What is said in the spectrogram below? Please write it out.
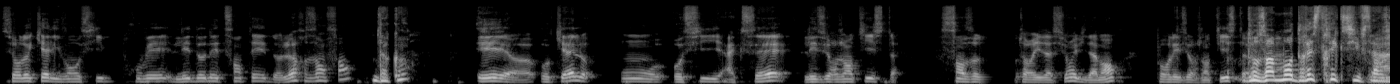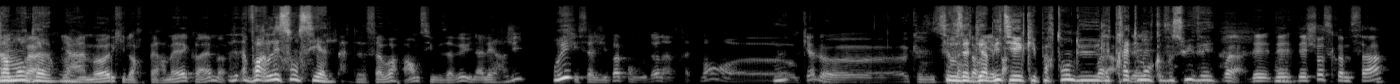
sur lequel ils vont aussi trouver les données de santé de leurs enfants. D'accord. Et auxquels ont aussi accès, les urgentistes sans autorisation évidemment, pour les urgentistes. Dans un mode restrictif, c'est un, mode. Il y a un mode qui leur permet quand même. Avoir l'essentiel. Bah, de savoir par exemple si vous avez une allergie. Oui. Il ne s'agit pas qu'on vous donne un traitement euh, auquel euh, que vous. Si vous êtes diabétique, qui partons du les traitements que vous suivez. Voilà, des, des, choses comme ça.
